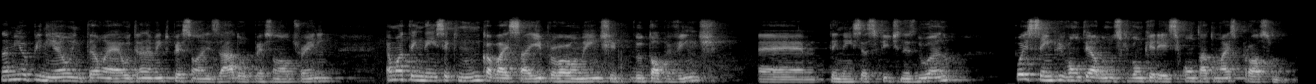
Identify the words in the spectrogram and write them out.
Na minha opinião, então, é o treinamento personalizado ou personal training é uma tendência que nunca vai sair, provavelmente, do top 20 é, tendências fitness do ano, pois sempre vão ter alunos que vão querer esse contato mais próximo.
